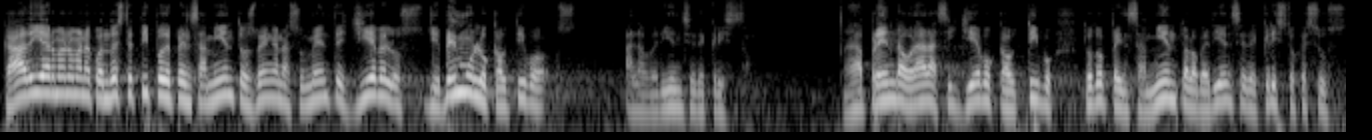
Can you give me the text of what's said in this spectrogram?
Cada día, hermano, hermana, cuando este tipo de pensamientos vengan a su mente, llévelos, llevémoslo cautivos a la obediencia de Cristo. Aprenda a orar así, llevo cautivo todo pensamiento a la obediencia de Cristo Jesús.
